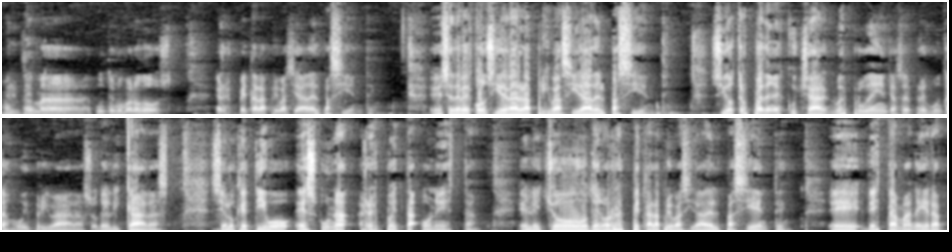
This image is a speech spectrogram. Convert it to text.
El tema, el punto número dos, respeta la privacidad del paciente. Eh, se debe considerar la privacidad del paciente. Si otros pueden escuchar, no es prudente hacer preguntas muy privadas o delicadas si el objetivo es una respuesta honesta. El hecho de no respetar la privacidad del paciente eh, de esta manera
